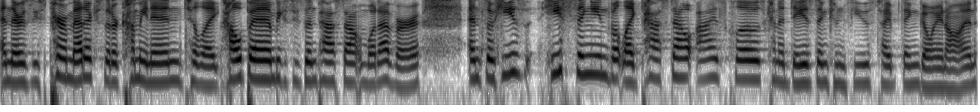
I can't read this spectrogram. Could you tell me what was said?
and there's these paramedics that are coming in to like help him because he's been passed out and whatever. And so he's he's singing, but like passed out, eyes closed, kind of dazed and confused type thing going on.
